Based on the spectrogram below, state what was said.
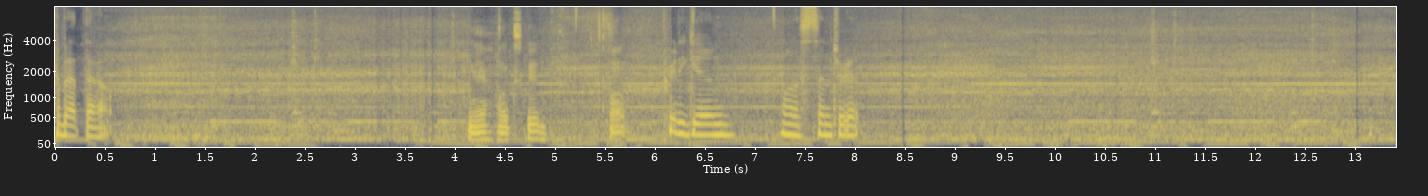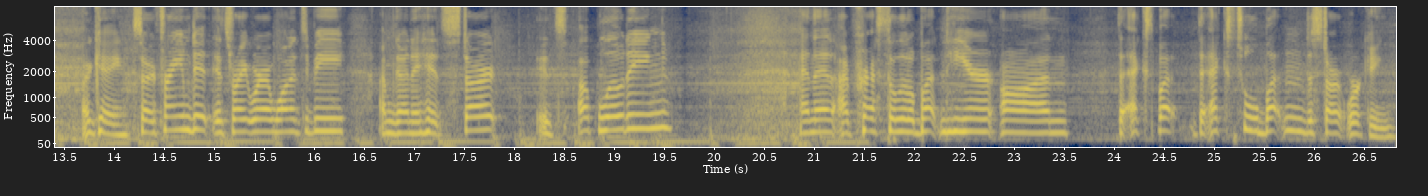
How about that? Yeah, looks good. Well, Pretty good. I want to center it. Okay, so I framed it. It's right where I want it to be. I'm gonna hit start. It's uploading. And then I press the little button here on the X but the X tool button to start working.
